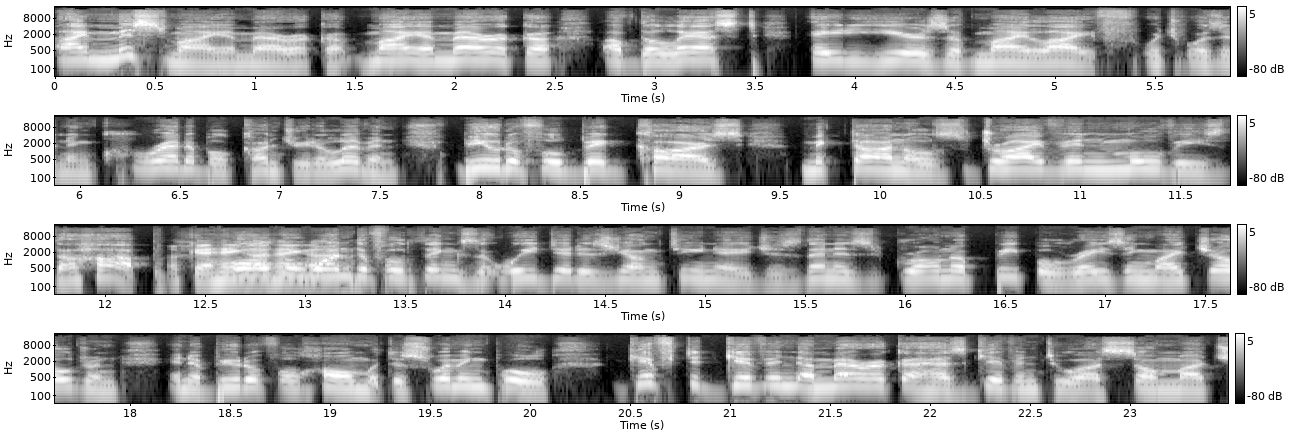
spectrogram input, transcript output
I miss my America, my America of the last 80 years of my life, which was an incredible country to live in. Beautiful big cars, McDonald's, drive in movies, the hop. Okay, hang all on, the hang on. wonderful things that we did as young teenagers, then as grown up people, raising my children in a beautiful home with a swimming pool. Gifted, given, America has given to us so much.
